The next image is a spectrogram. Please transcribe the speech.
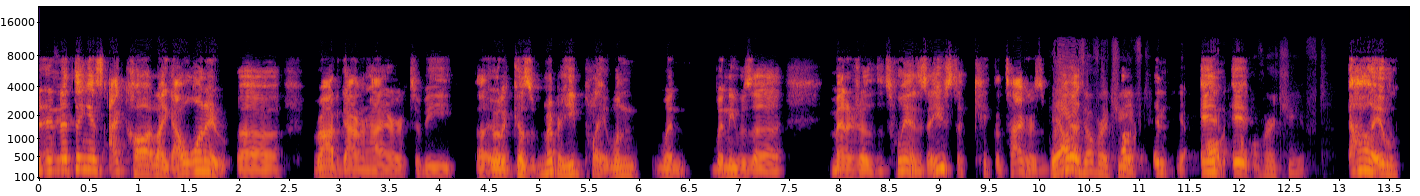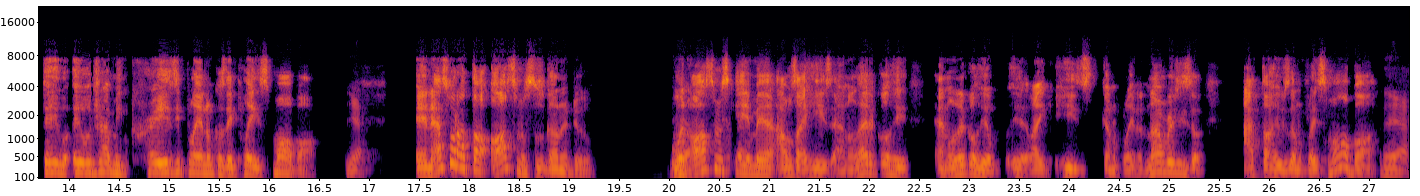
and the thing is, I called like I wanted uh Ron Gardenhire to be because remember he played when when when he was a manager of the Twins. They used to kick the Tigers. They always Oh, overachieved. and, Yeah, and always it- overachieved. oh, it would- they it would drive me crazy playing them because they played small ball, Yeah. and that's what I thought Ausmus was gonna do. When Yeah. Ausmus came in, I was like, he's analytical. He analytical. He'll he- like he's gonna play the numbers. He's a, I thought he was gonna play small ball. Yeah.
